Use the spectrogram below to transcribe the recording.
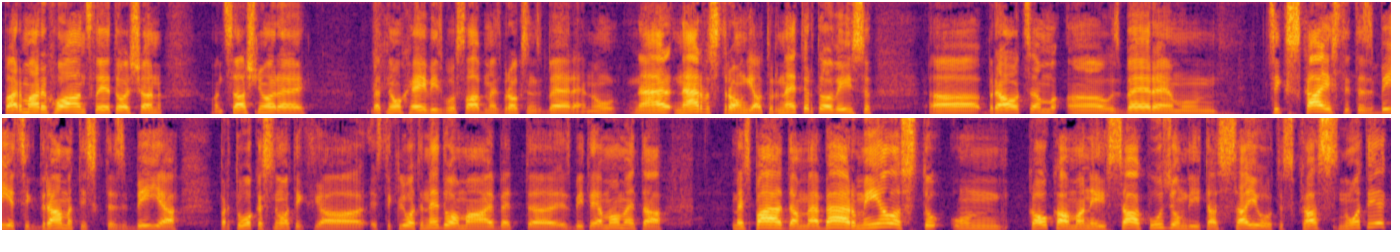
par marihuānas lietošanu, man sašņorēja. Bet, nu, hei, viss būs labi, mēs brauksim uz bērēm. Nu, ner nervas strong jau tur netur to visu. Uh, braucam uh, uz bērēm, un cik skaisti tas bija, cik dramatiski tas bija. Par to, kas notika, uh, es tik ļoti nedomāju, bet uh, es biju tajā momentā. Mēs pēdām bērnu mīlestību, un kaut kā manī sāk uzjundīt tās sajūtas, kas notiek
